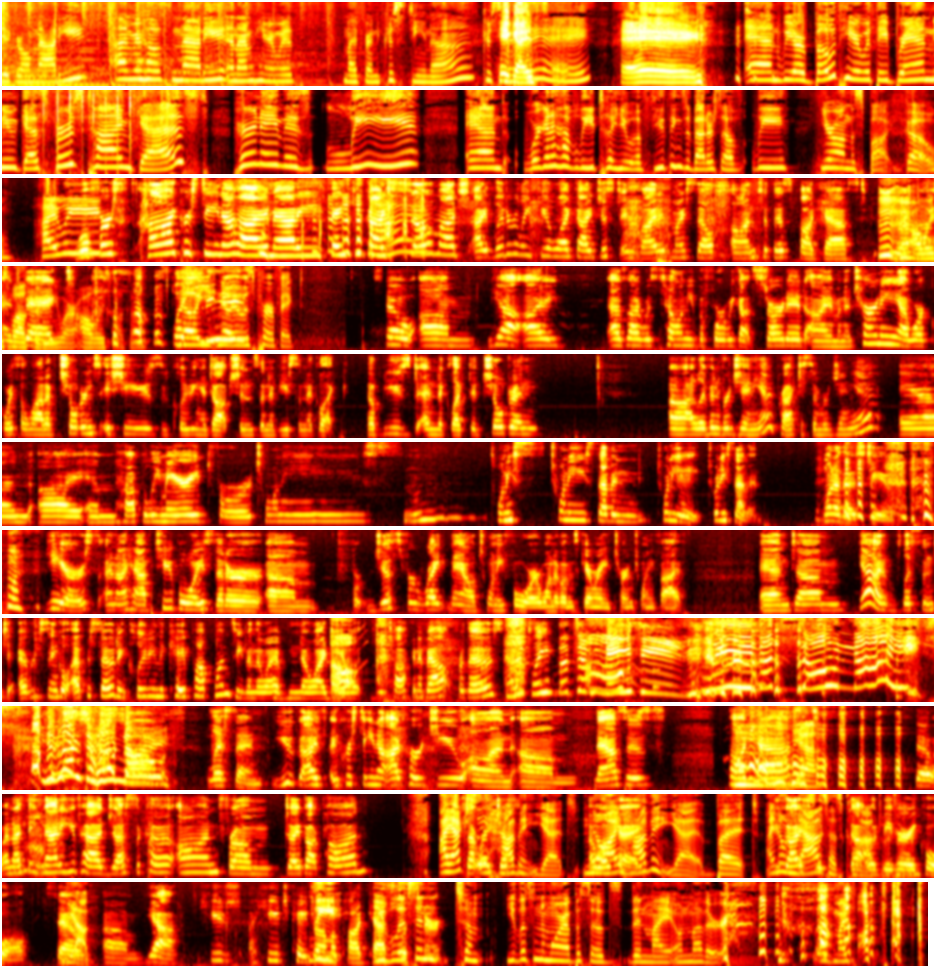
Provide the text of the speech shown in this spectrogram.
A Girl Maddie. I'm your host, Maddie, and I'm here with my friend Christina. Christina Hey, guys. Hey. Hey. and we are both here with a brand new guest, first time guest. Her name is Lee, and we're going to have Lee tell you a few things about herself. Lee, you're on the spot. Go. Hi, Lee. Well, first, hi, Christina. Hi, Maddie. Thank you guys so much. I literally feel like I just invited myself onto this podcast. you Mm-mm. are always welcome. begged. You are always welcome. was like, no, you, no, it was perfect. So, um, yeah, I, as I was telling you before we got started, I am an attorney. I work with a lot of children's issues, including adoptions and abuse and neglect, abused and neglected children. Uh, I live in Virginia. I practice in Virginia, and I am happily married for 20, mm, 20 27, 28, 27. One of those two years, and I have two boys that are um, for, just for right now 24. One of them is getting ready to turn 25. And um, yeah, I've listened to every single episode, including the K-pop ones, even though I have no idea Oh. what you're talking about for those mostly. That's Oh, amazing. Lee, that's so nice. you guys are so So- nice. Listen, you guys and Christina, I've heard you on um, Naz's Oh. podcast. Yeah. So, and I think Maddie, you've had Jessica on from Daybach Pod. I actually right, haven't yet. No, I okay. haven't yet, but I You know guys Naz would- has That would be with very her. cool. So, Yeah. um, yeah, huge, a huge K drama podcast you've listened listener. to you've listened to more episodes than my own mother of my podcast.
